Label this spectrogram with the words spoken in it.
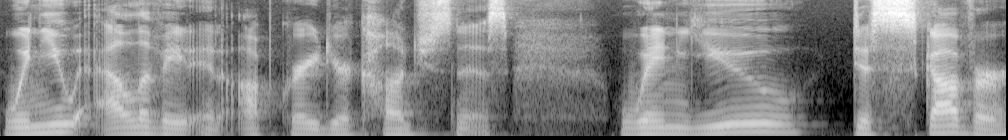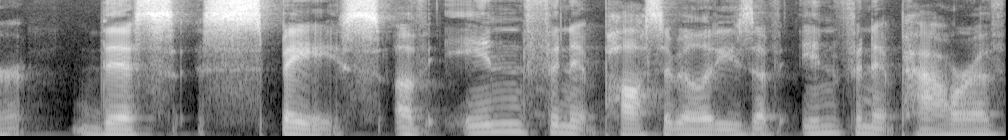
when you elevate and upgrade your consciousness, when you discover this space of infinite possibilities, of infinite power, of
